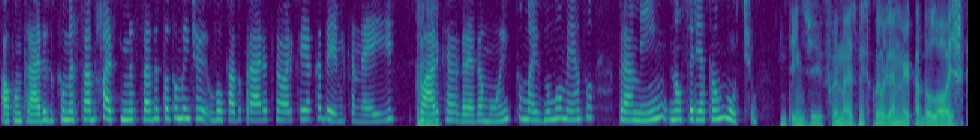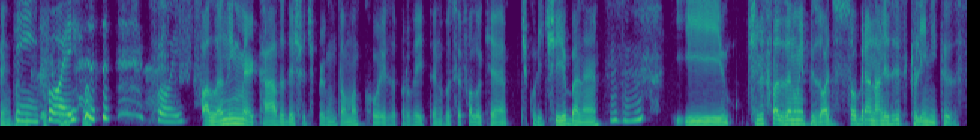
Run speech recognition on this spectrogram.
Ao contrário do que o mestrado faz, que o mestrado é totalmente voltado para a área teórica e acadêmica, né? E claro uhum. que agrega muito, mas no momento, para mim, não seria tão útil. Entendi, foi mais uma escolha mercadológica. Sim, foi. Então. foi. Falando em mercado, deixa eu te perguntar uma coisa, aproveitando, você falou que é de Curitiba, né? Uhum. E tive fazendo um episódio sobre análises clínicas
